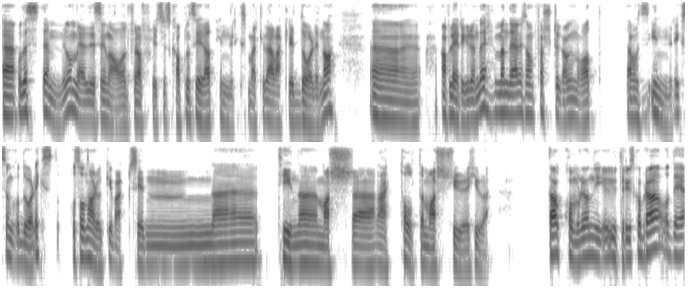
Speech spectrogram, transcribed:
Eh, og det stemmer jo med de signalene fra flyselskapene som sier at innenriksmarkedet har vært litt dårlig nå. Eh, av flere grunner. Men det er liksom første gang nå at det er faktisk innenriks som går dårligst. Og sånn har det jo ikke vært siden eh, 10. Mars, eh, nei, 12. mars 2020. Da kommer det jo nye utenriks går bra, og det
